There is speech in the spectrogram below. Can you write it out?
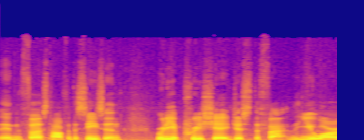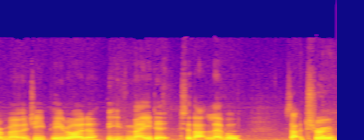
in the first half of the season really appreciate just the fact that you are a MotoGP rider, that you've made it to that level. Is that true?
